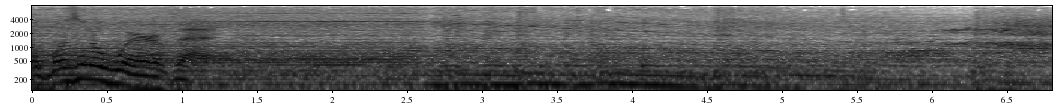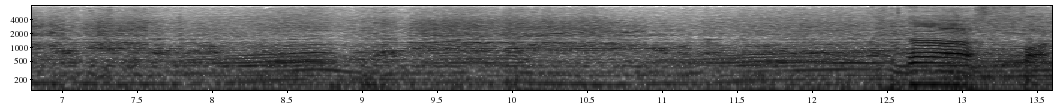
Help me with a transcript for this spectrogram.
I wasn't aware of that. Ah, fuck.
